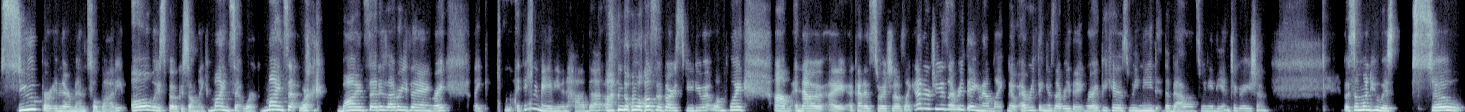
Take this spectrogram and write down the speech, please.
super in their mental body, always focused on like mindset work, mindset work. Mindset is everything, right? Like, I think we may have even had that on the walls of our studio at one point. Um, and now I, I kind of switched. I was like, energy is everything. And I'm like, no, everything is everything, right? Because we need the balance, we need the integration. But someone who is so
